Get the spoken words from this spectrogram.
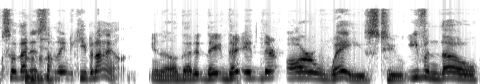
So that is Mhm. something to keep an eye on. You know that it, they, there it, there are ways to even though.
